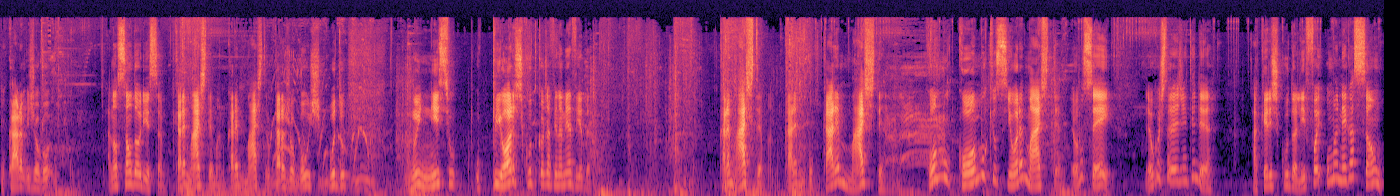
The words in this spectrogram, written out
O cara me jogou. A noção da Orissa. O cara é master, mano. O cara é master. O cara jogou o escudo no início. O pior escudo que eu já vi na minha vida. O cara é master, mano. O cara é, o cara é master, mano. Como, como que o senhor é master? Eu não sei. Eu gostaria de entender. Aquele escudo ali foi uma negação.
